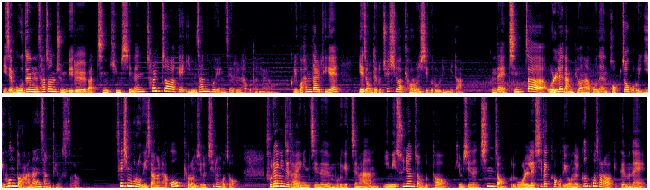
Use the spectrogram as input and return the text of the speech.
이제 모든 사전 준비를 마친 김 씨는 철저하게 임산부 행세를 하고 다녀요. 그리고 한 달 뒤에 예정대로 최 씨와 결혼식을 올립니다. 근데 진짜 원래 남편하고는 법적으로 이혼도 안 한 상태였어요. 새 신부로 위장을 하고 결혼식을 치른 거죠. 불행인지 다행인지는 모르겠지만 이미 수년 전부터 김 씨는 친정 그리고 원래 시댁하고도 연을 끊고 살아왔기 때문에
